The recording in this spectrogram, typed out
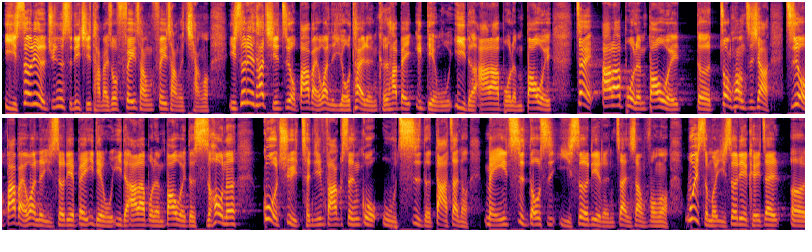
以色列的军事实力其实坦白说非常非常的强哦。以色列它其实只有八百万的犹太人，可是它被一点五亿的阿拉伯人包围。在阿拉伯人包围的状况之下，只有八百万的以色列被一点五亿的阿拉伯人包围的时候呢，过去曾经发生过五次的大战哦，每一次都是以色列人占上风哦。为什么以色列可以在呃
